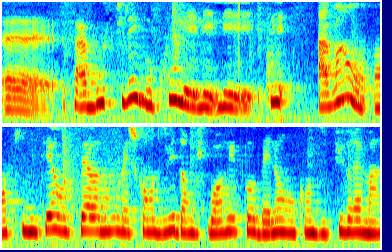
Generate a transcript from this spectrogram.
ça a bousculé beaucoup les. les, les avant, on, se limitait, on se disait, oh non, mais je conduis, donc je boirai pas. Ben là, on conduit plus vraiment.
